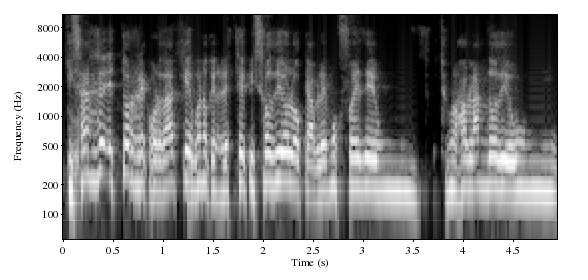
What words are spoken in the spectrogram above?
Quizás esto recordar que, bueno, que en este episodio lo que hablemos fue de un. Estuvimos hablando de un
